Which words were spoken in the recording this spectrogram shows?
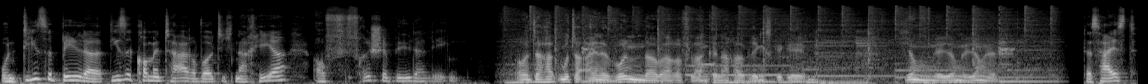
Und diese Bilder, diese Kommentare wollte ich nachher auf frische Bilder legen. Und da hat Mutter eine wunderbare Flanke nach halb links gegeben. Junge, Junge, Junge. Das heißt,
